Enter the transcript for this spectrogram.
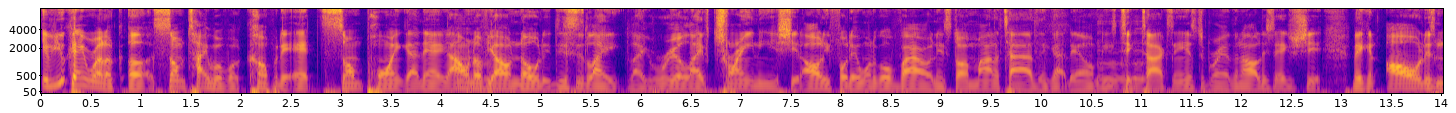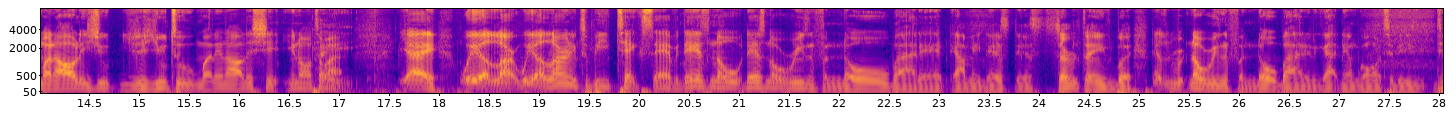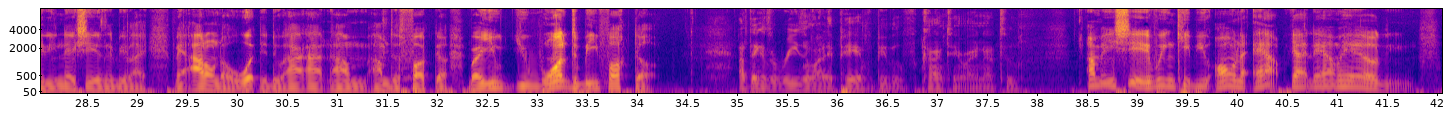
If you can't run a uh, some type of a company at some point, goddamn, I don't know if y'all know that this is like like real life training and shit. All these folks that want to go viral and start monetizing, goddamn, these TikToks and Instagrams and all this extra shit, making all this money, all these you this YouTube money and all this shit. You know what I'm talking about? Yay, we are learn we are learning to be tech savvy. There's no there's no reason for nobody. I mean, there's there's certain things, but there's re- no reason for nobody to goddamn go into these to these next years and be like, man, I don't know what to do. I, I I'm I'm just fucked up, bro. You you want to be fucked up. I think it's a reason why they're paying for people for content right now too. I mean, shit. If we can keep you on the app, goddamn hell,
